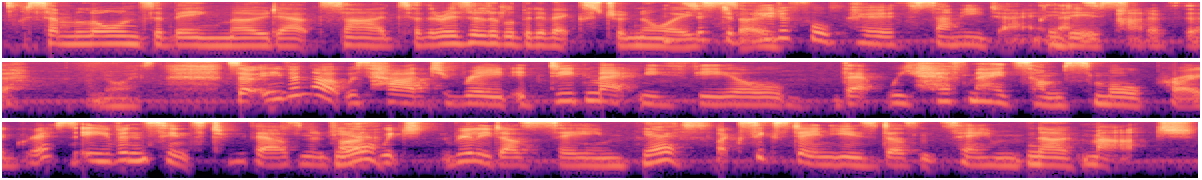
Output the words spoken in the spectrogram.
some lawns are being mowed outside, so there is a little bit of extra noise. It's just so- a beautiful Perth sunny day. It That's is. part of the noise. So even though it was hard to read, it did make me feel that we have made some small progress, even since 2005, Yeah. which really does seem Yes. like 16 years doesn't seem No. much.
